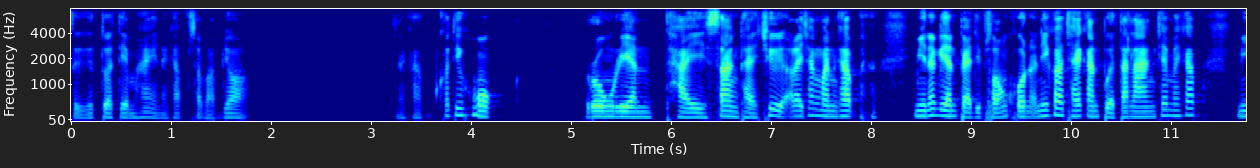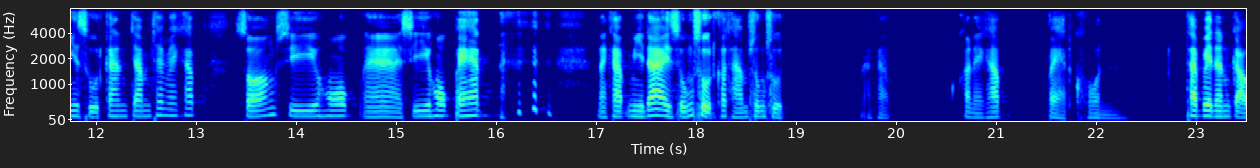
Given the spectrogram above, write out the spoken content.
สือตัวเต็มให้นะครับฉบับย่อนะครับ ข้อที่ 6 โรงเรียนไทยสร้างไทยชื่ออะไรช่างมันครับ มีนักเรียน 82 คน อันนี้ก็ใช้การเปิดตารางใช่ไหมครับ มีสูตรการจำใช่ไหมครับ 2 4 6อ่า4 6 8นะครับ มีได้สูงสุดเขาถามสูงสุดนะครับ ข้อไหนครับ 8 คน ถ้าเป็นอันเก่า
